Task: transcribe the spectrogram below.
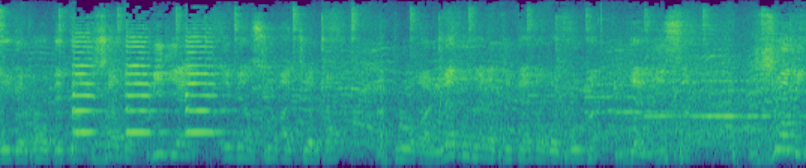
également au départ Jeanne Villiers et bien sûr actuellement pour la Nouvelle-Aquitaine on retrouve Yanis Joby.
